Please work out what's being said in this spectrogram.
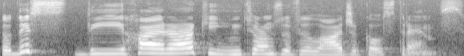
So this the hierarchy in terms of the logical strengths.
